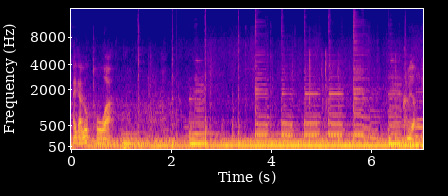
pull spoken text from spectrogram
ให้กับลูกทัวร์เครื่องอย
